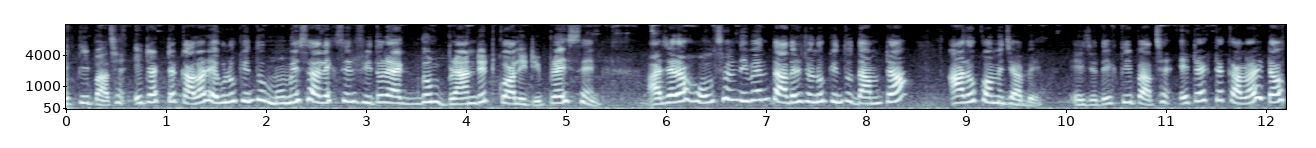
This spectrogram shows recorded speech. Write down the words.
দেখতেই পাচ্ছেন। এটা একটা কালার এগুলো কিন্তু মোমেসা অ্যালেক্সের ভিতরে একদম ব্র্যান্ডেড কোয়ালিটি প্রাইস সেম আর যারা হোলসেল নেবেন, তাদের জন্য কিন্তু দামটা আরও কমে যাবে। এই যে দেখতেই পাচ্ছেন, এটা একটা কালার এটাও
